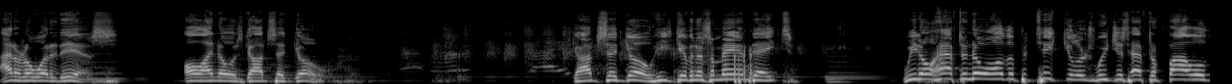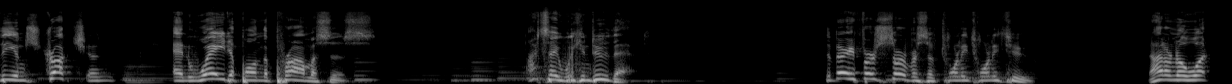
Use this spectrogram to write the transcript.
I don't know what it is. All I know is God said go. God said go. He's given us a mandate. We don't have to know all the particulars. We just have to follow the instruction and wait upon the promises. I say we can do that. The very first service of 2022. I don't know what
